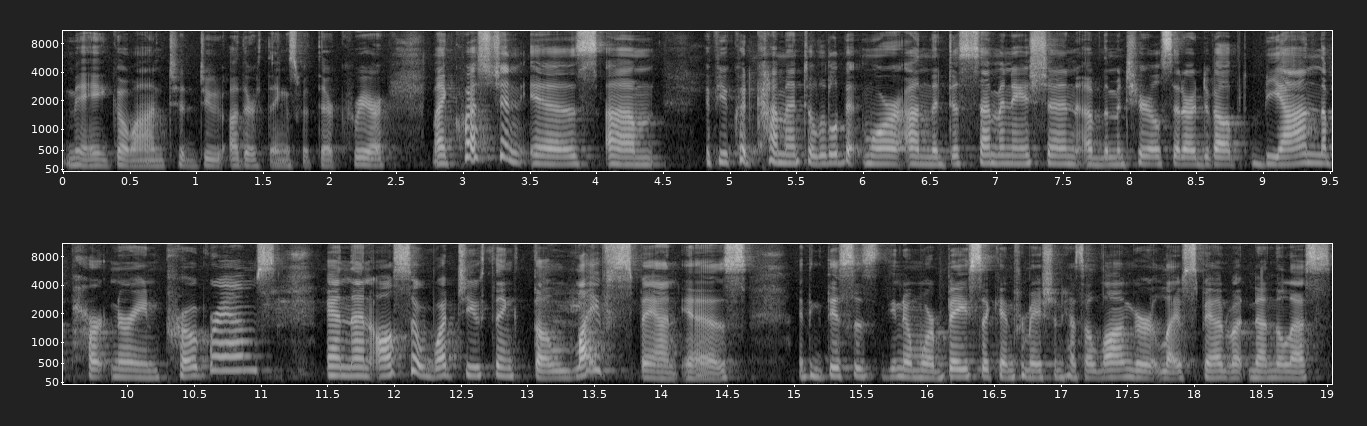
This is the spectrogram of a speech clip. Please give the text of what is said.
may go on to do other things with their career. My question is, um, if you could comment a little bit more on the dissemination of the materials that are developed beyond the partnering programs, and then also what do you think the lifespan is? I think this is, you know, more basic information, has a longer lifespan, but nonetheless,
